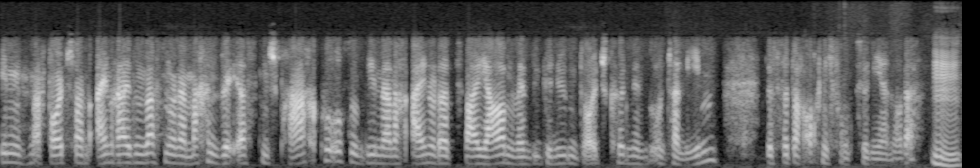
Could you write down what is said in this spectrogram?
in, nach Deutschland einreisen lassen oder machen Sie erst einen Sprachkurs und gehen dann nach ein oder zwei Jahren, wenn Sie genügend Deutsch können, ins Unternehmen? Das wird doch auch nicht funktionieren, oder? Mhm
